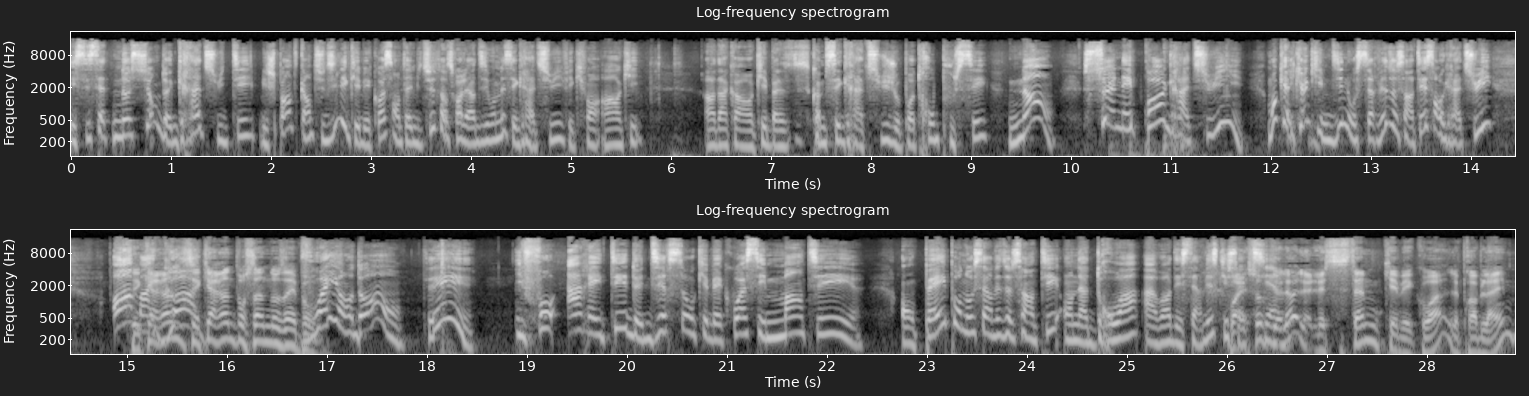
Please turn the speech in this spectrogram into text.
et c'est cette notion de gratuité. Mais je pense que quand tu dis les Québécois sont habitués parce qu'on leur dit oui mais c'est gratuit, fait qu'ils font ah ok. Ah d'accord, ok, ben, comme c'est gratuit, je veux pas trop pousser. Non, ce n'est pas gratuit. Moi, quelqu'un qui me dit nos services de santé sont gratuits, oh my 40, God! c'est 40 de nos impôts. Voyons donc, il faut arrêter de dire ça aux Québécois, c'est mentir. On paye pour nos services de santé, on a droit à avoir des services qui Ouais, se sauf tiennent. que là, le, le système québécois, le problème,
